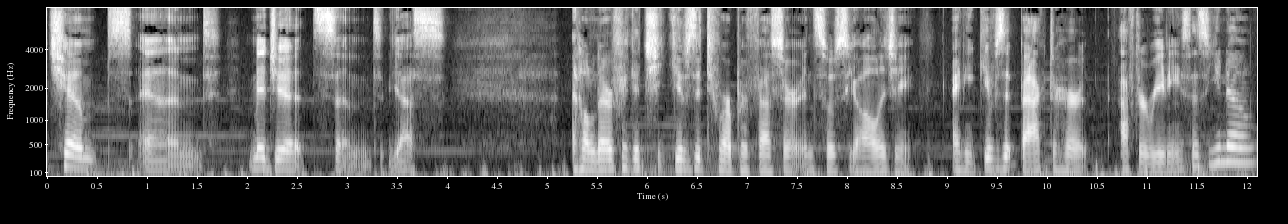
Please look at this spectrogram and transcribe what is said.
chimps and midgets and yes and I'll never forget, she gives it to our professor in sociology, and he gives it back to her after reading. He says, You know,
